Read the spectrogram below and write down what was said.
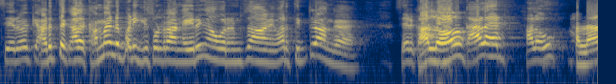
சரி ஓகே அடுத்த கால கமெண்ட் படிக்க சொல்றாங்க. இருங்க ஒரு நிமிஷம். நீ வர திட்டுறாங்க. சரி Hello. Caller hello hello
